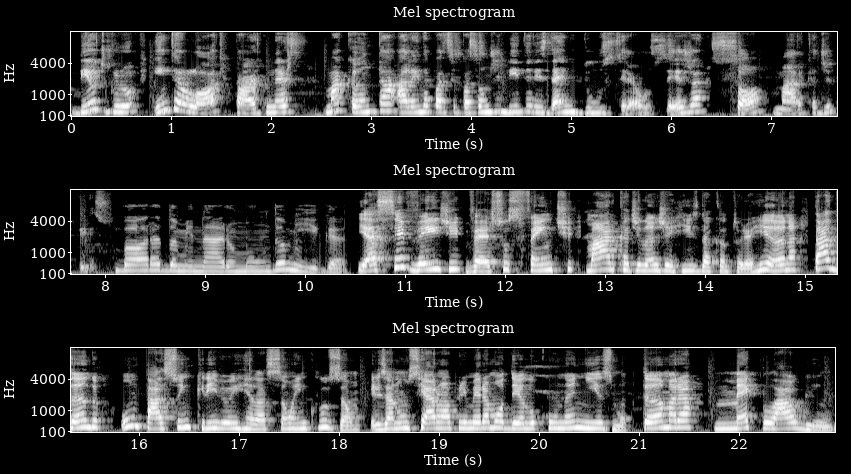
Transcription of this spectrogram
Build Group, Interlock Partners, Macanta, além da participação de líderes da indústria, ou seja, só marca de peso. Bora dominar o mundo, amiga. E a Cevage versus Fenty, marca de lingeries da cantora Rihanna, tá dando um passo incrível em relação à inclusão. Eles anunciaram a primeira modelo com nanismo, Tamara McLaughlin,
